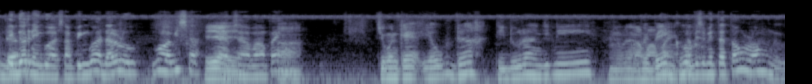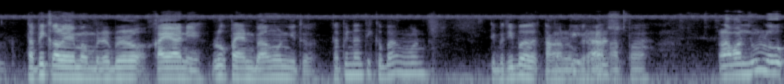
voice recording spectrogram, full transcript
tidur nih gue samping gue ada lu. Gue nggak bisa. Iya, nggak bisa iya. ngapa-ngapain. Ah. Cuman kayak ya udah tiduran gini. Sampai bego bisa minta tolong tuh tapi kalau emang bener-bener kayak nih lu pengen bangun gitu tapi nanti kebangun. Tiba-tiba tangan lu Tapi gerak harus- apa? lawan dulu.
